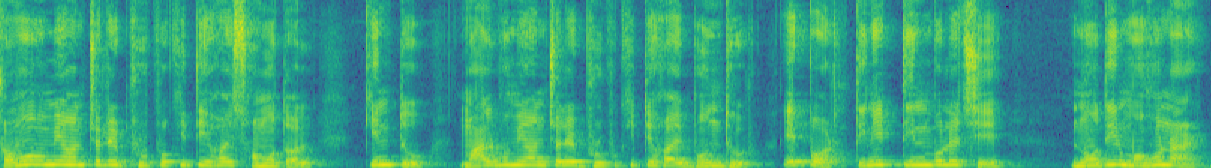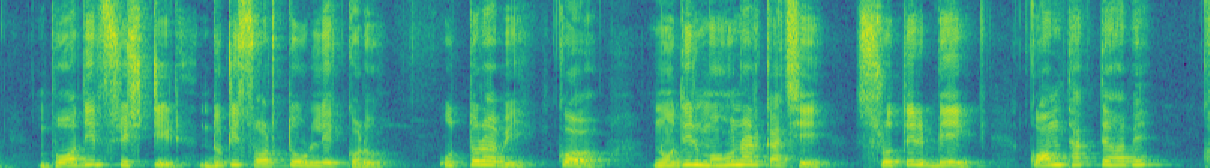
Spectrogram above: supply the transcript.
সমভূমি অঞ্চলের ভূপ্রকৃতি হয় সমতল, কিন্তু মালভূমি অঞ্চলের ভূপ্রকৃতি হয় বন্ধুর। এরপর তিনি তিন বলেছে, নদীর মোহনার বদ্বীপ সৃষ্টির দুটি শর্ত উল্লেখ করো। উত্তর হবে ক। নদীর মোহনার কাছে স্রোতের বেগ কম থাকতে হবে। খ।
